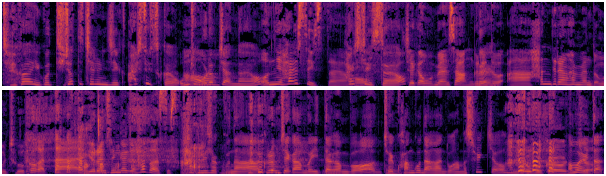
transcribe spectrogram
제가 이거 디저트 챌린지 할 수 있을까요? 엄청 아, 어렵지 않나요? 언니 할 수 있어요. 할 수 있어요? 제가 오면서 안 그래도 네. 아 한디랑 하면 너무 좋을 것 같다 이런 생각을 하고 왔었어요. 아 그러셨구나. 그럼 제가 한번 이따가 한번 저희 광고 나가는 동안 한번 슬쩍 한번, 배워볼까요? 한번? 일단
